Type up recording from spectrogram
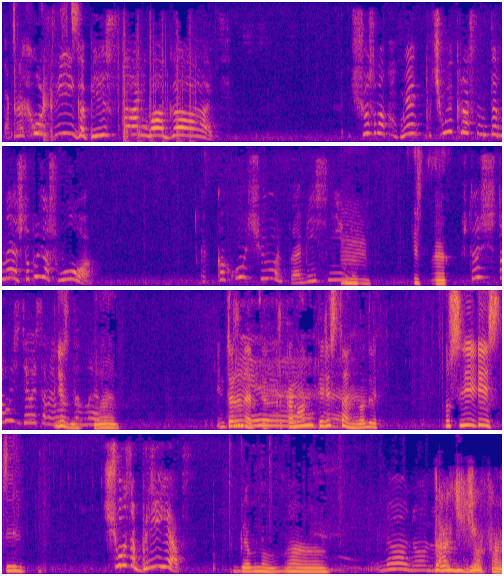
Да какого фига? Перестань лагать. Чё с вами? У меня... Почему я красный интернет? Что произошло? Как, какого черта? Объясни мне. Не знаю, Что, что вы сделали со моим не интернетом? Интернет, Нет. наркоман, перестань лагать. Ну слезь ты, Чё за бред? говно. А. No, no, no. Да ёпа.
